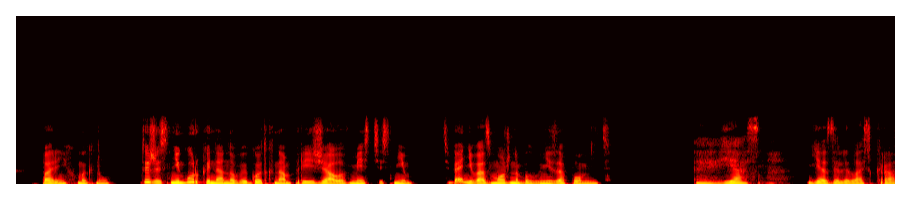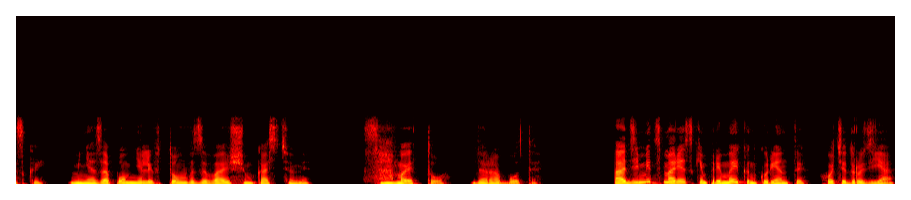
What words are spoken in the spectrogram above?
— парень хмыкнул. «Ты же Снегуркой на Новый год к нам приезжала вместе с ним. Тебя невозможно было не запомнить». «Э, ясно». Я залилась краской. Меня запомнили в том вызывающем костюме. Самое то для работы. А Демид с Морецким прямые конкуренты, хоть и друзья.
